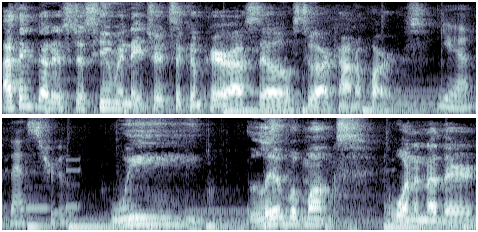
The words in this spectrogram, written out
I think that it's just human nature to compare ourselves to our counterparts. yeah that's true We live amongst one another,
